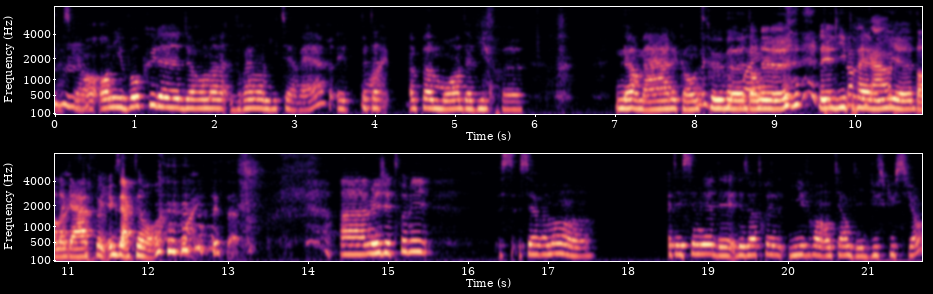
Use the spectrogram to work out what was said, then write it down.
Parce Mhm. qu'on on lit beaucoup de, de romans vraiment littéraires et peut-être Ouais. un peu moins de livres normaux qu'on trouve euh, dans le, les librairies, euh, dans la gare. Oui, exactement. Ouais, c'est ça. Euh, mais j'ai trouvé c'est vraiment euh, était similaire des, des autres livres en termes de discussion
